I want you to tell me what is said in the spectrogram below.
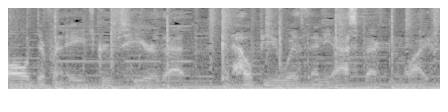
all different age groups here that help you with any aspect in life.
